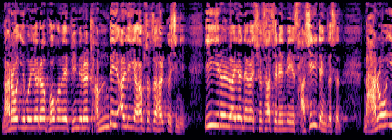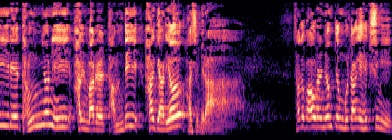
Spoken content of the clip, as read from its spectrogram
나로 입을 열어 복음의 비밀을 담대히 알리게 앞서서 할 것이니 이 일을 위하여 내가 셔사슬의 매에 사실이 된 것은 나로 이 일에 당연히 할 말을 담대히 하게 하려 하심이라. 사도 바울은 영적 무장의 핵심이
